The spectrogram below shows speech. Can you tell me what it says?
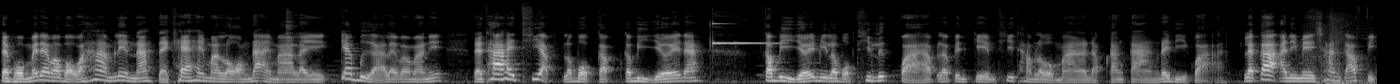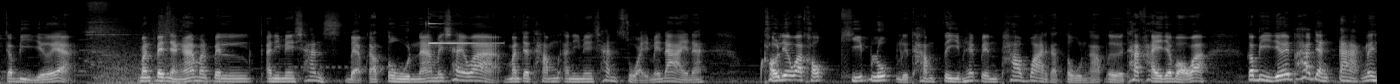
แต่ผมไม่ได้มาบอกว่าห้ามเล่นนะ แต่แค่ให้มาลองได้มาอะไรแก้เบื่ออะไรประมาณนี้ แต่ถ้าให้เทียบระบบกับกระบี่เย้ยนะกระบี่เย้ยมีระบบที่ลึกกว่าครับแล้วเป็นเกมที่ทำระบบมาระดับกลางๆ ได้ดีกว่า แล้วก็แอนิเมชันกราฟิกกระบี่เย้ยอะมันเป็นอย่างนั้นมันเป็นแอนิเมชันแบบการ์ตูนนะ ไม่ใช่ว่ามันจะทำแอนิเมชันสวยไม่ได้นะเขาเรียกว่าเขาคีปลุกหรือทำธีมให้เป็นภาพวาดการ์ตูนครับเออถ้าใครจะบอกว่า กระบี่เย้ยภาพอย่างกากเลย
